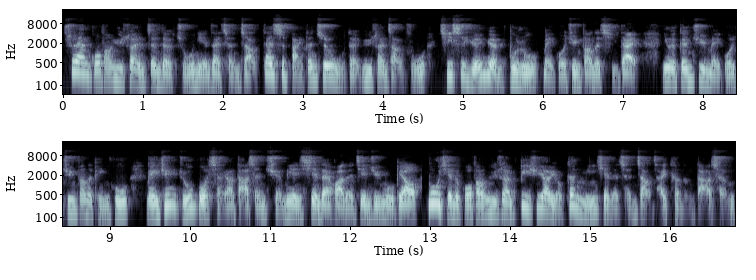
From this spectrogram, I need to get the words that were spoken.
虽然国防预算真的逐年在成长，但是百分之五的预算涨幅其实远远不如美国军方的期待。因为根据美国军方的评估，美军如果想要达成全面现代化的建军目标，目前的国防预算必须要有更明显的成长才可能达成。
